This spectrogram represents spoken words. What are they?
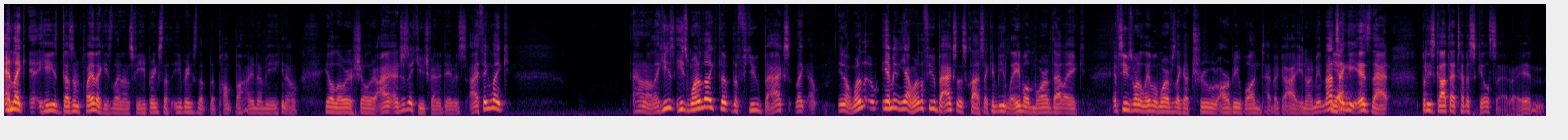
And like he doesn't play like he's light on his feet. He brings the he brings the, the pump behind him. He you know he'll lower his shoulder. I, I'm just a huge fan of Davis. I think like I don't know, like he's he's one of the, like the the few backs like uh, you know one of the I mean yeah one of the few backs in this class that can be labeled more of that like if teams want to label more of as like a true RB one type of guy. You know what I mean? Not Yeah. saying he is that, but he's got that type of skill set, right? And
